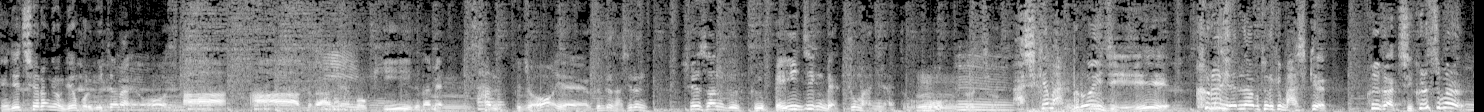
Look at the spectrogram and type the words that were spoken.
굉장히 치열한 경쟁을 벌이고 있잖아요. 사, 아, 그 다음에 뭐 기, 그 다음에 산, 그죠? 예. 근데 사실은 최소한 그, 그 basic 맥주만이라도 그렇죠. 맛있게 만들어야지. 클을 옛날부터 이렇게 맛있게 클같이. 그랬으면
